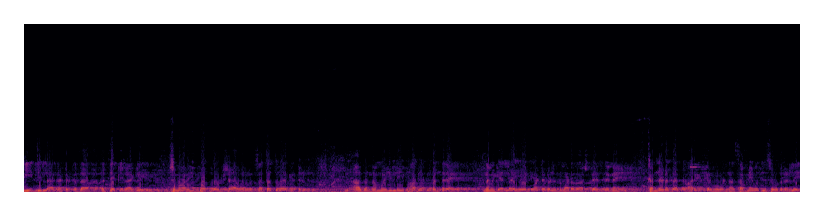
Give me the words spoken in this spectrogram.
ಈ ಜಿಲ್ಲಾ ಘಟಕದ ಅಧ್ಯಕ್ಷರಾಗಿ ಸುಮಾರು ಇಪ್ಪತ್ತು ವರ್ಷ ಅವರು ಸತತವಾಗಿದ್ದರು. ಅದು ನಮ್ಮ ಇಲ್ಲಿ ಭಾಗಕ್ಕೆ ಬಂದರೆ ನಮಗೆಲ್ಲ ಏರ್ಪಾಟುಗಳನ್ನು ಮಾಡೋದು ಅಷ್ಟೇ ಅಲ್ಲದೆ ಕನ್ನಡದ ಕಾರ್ಯಕ್ರಮವನ್ನು ಸಂಯೋಜಿಸುವುದರಲ್ಲಿ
